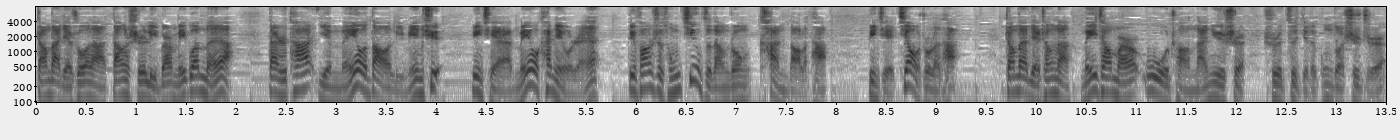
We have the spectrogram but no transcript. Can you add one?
张大姐说呢，当时里边没关门啊，但是她也没有到里面去，并且没有看见有人。对方是从镜子当中看到了他，并且叫住了他。张大姐称呢，没敲门误闯男浴室是自己的工作失职，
